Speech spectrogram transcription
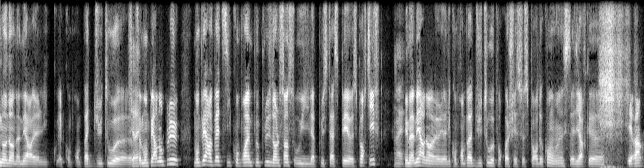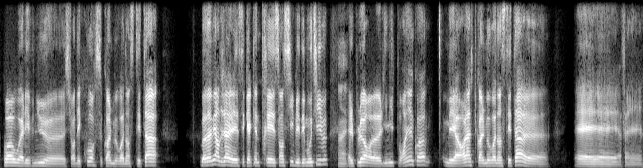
Non, non, ma mère, elle, elle comprend pas du tout. Euh, enfin, mon père non plus. Mon père, en fait, il comprend un peu plus dans le sens où il a plus cet aspect euh, sportif. Mais ma mère, non, elle, elle, comprend pas du tout pourquoi je fais ce sport de con. Hein. C'est-à-dire que les rares fois où elle est venue euh, sur des courses, quand elle me voit dans cet état, bah, ma mère, déjà, c'est quelqu'un de très sensible et d'émotive. Elle pleure limite pour rien, quoi. Mais alors là, quand elle me voit dans cet état, euh, enfin,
